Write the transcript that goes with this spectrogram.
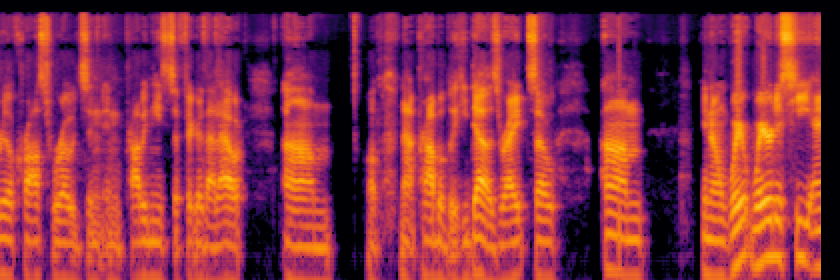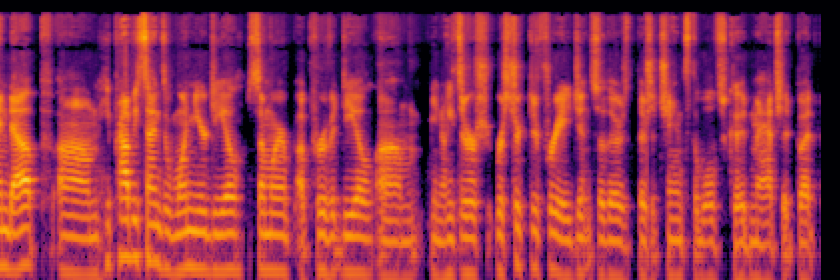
real crossroads and, and probably needs to figure that out. Um, well, not probably he does, right? So um, you know where where does he end up? Um, he probably signs a one year deal somewhere a prove it deal. Um, you know he's a restricted free agent so there's there's a chance the wolves could match it but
